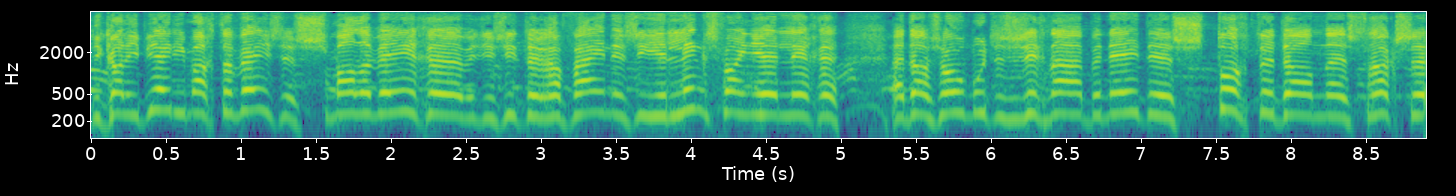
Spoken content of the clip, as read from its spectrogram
Die Galibier die mag er wezen. Smalle wegen. Je ziet de ravijnen zie je links van je liggen. En dan zo moeten ze zich naar beneden storten dan eh, straks eh,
